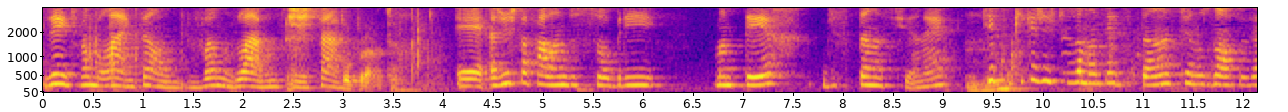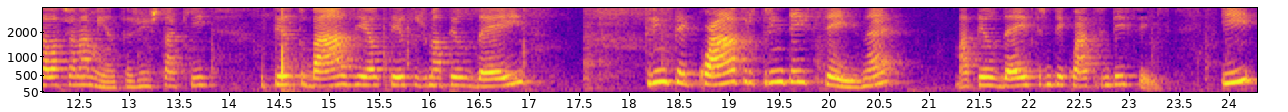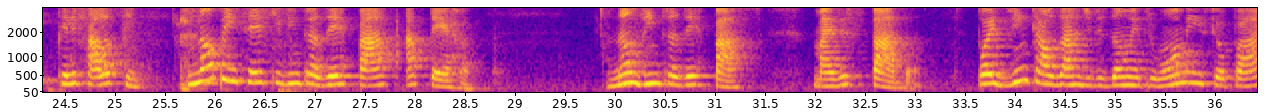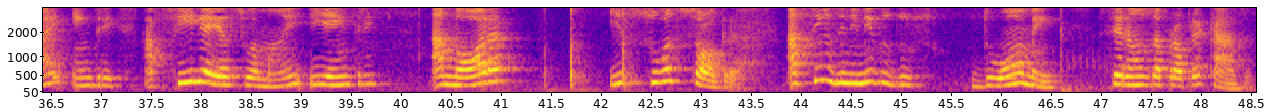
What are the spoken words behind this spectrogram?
Gente, vamos lá então? Vamos lá, vamos começar? Estou pronto. É, a gente está falando sobre manter distância, né? Que- o que, que a gente precisa manter distância nos nossos relacionamentos? A gente está aqui, o texto base é o texto de Mateus 10, 34, 36, né? Mateus 10, 34, 36. E que ele fala assim: Não penseis que vim trazer paz à terra. Não vim trazer paz, mas espada. Pois vim causar divisão entre o homem e seu pai, entre a filha e a sua mãe, e entre a nora e sua sogra. Assim, os inimigos dos, do homem serão os da própria casa.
